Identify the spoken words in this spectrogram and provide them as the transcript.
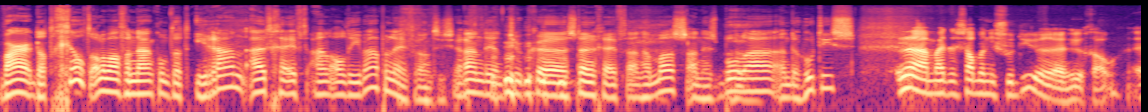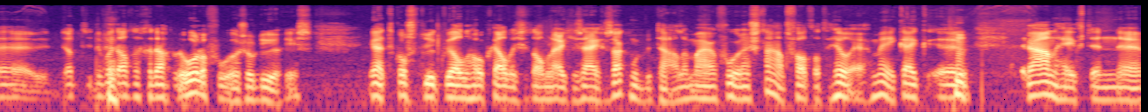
waar dat geld allemaal vandaan komt dat Iran uitgeeft aan al die wapenleveranties? Iran die natuurlijk eh, steun geeft aan Hamas, aan Hezbollah, aan de Houthis. Ja, maar dat is allemaal niet zo duur, Hugo. Eh, dat, er wordt altijd gedacht dat oorlog voeren zo duur is. Ja, het kost natuurlijk wel een hoop geld als je het allemaal uit je eigen zak moet betalen. Maar voor een staat valt dat heel erg mee. Kijk, Hm. Iran heeft een, eh,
